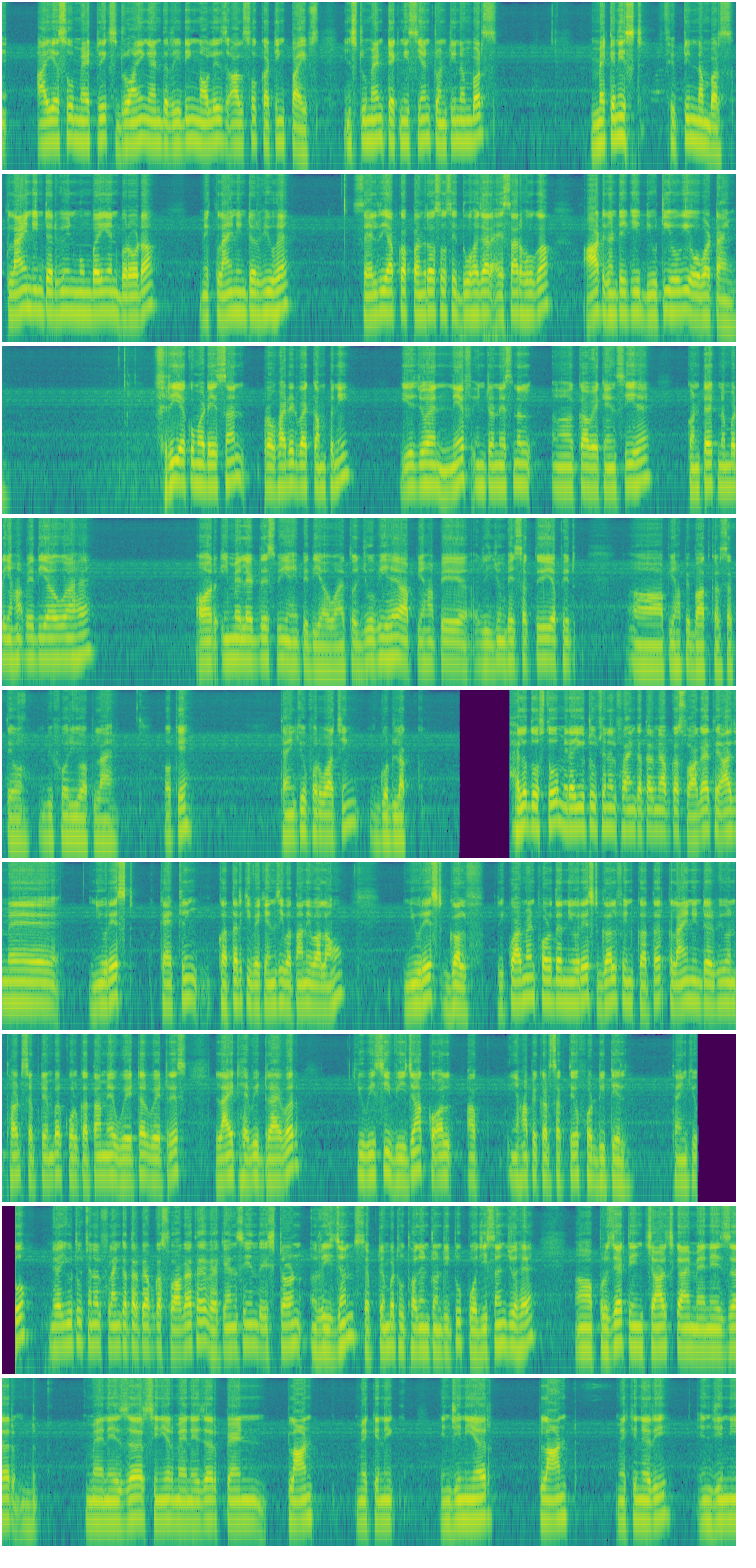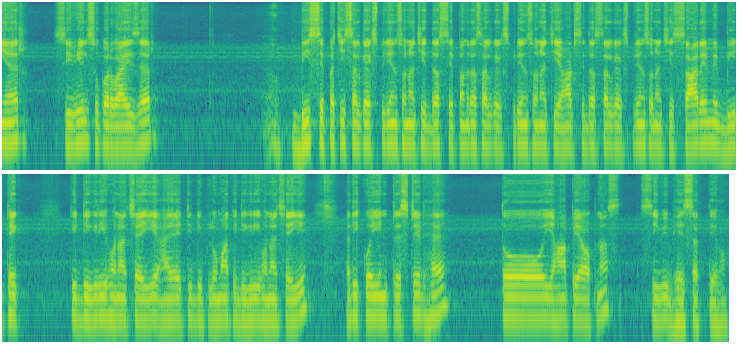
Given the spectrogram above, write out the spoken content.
ISO matrix drawing and the reading knowledge also cutting pipes instrument technician 20 numbers machinist 15 numbers client interview in Mumbai and Baroda में क्लाइंट इंटरव्यू है। सैलरी आपका 1500 से 2000 एसआर होगा। आठ घंटे की ड्यूटी होगी overtime free accommodation provided by company ये जो है नेफ इंटरनेशनल का वैकेंसी है। कॉन्टैक्ट नंबर यहाँ पे दिया हुआ है और ईमेल एड्रेस भी यहीं पे दिया हुआ है। तो जो भी है आप यहाँ पे रिज्यूम भेज सकते हो या फिर आप यहाँ पे बात कर सकते हो before you apply. Okay? Thank you for watching good luck hello दोस्तों, मेरा यूट्यूब चैनल फ्लाइंग कतर में आपका स्वागत है। आज मैं न्यूरेस्ट कैटरिंग कतर की वैकेंसी बताने वाला हूँ। Newrest Gulf requirement for the Newrest Gulf in Qatar client interview on third सितंबर कोलकाता में waiter waitress light heavy driver QBC visa call आप यहाँ पे कर सकते हो फॉर डिटेल थैंक यू तो मेरा यूट्यूब चैनल फ्लाइंग कतर पे आपका स्वागत है. Vacancy in the eastern region September 2022 position जो है प्रोजेक्ट इंचार्ज का है manager manager senior manager pen plant mechanic engineer plant machinery engineer, civil supervisor 20 से 25 साल का एक्सपीरियंस होना चाहिए 10 से 15 साल का एक्सपीरियंस होना चाहिए 8 से 10 साल का एक्सपीरियंस होना चाहिए, सारे में बीटेक की डिग्री होना चाहिए आईआईटी डिप्लोमा की डिग्री होना चाहिए। यदि कोई इंटरेस्टेड है तो यहाँ पे आप अपना सीवी भेज सकते हो।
